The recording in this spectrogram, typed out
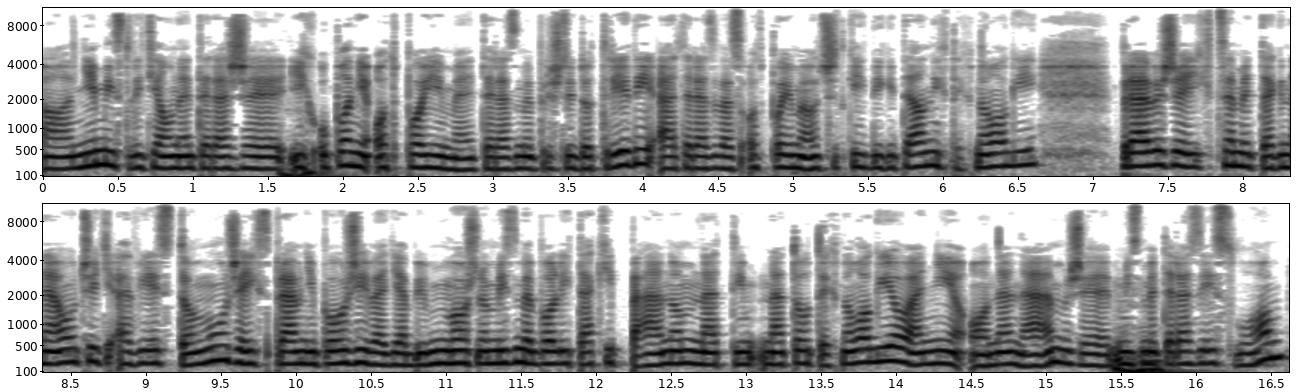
nemysliteľné teraz, že ich úplne odpojíme. Teraz sme prišli do triedy a teraz vás odpojíme od všetkých digitálnych technológií. Práve, že ich chceme tak naučiť a viesť tomu, že ich správne používať, aby možno my sme boli taký pánom nad, tým, nad tou technológiou a nie ona nám, že my sme mhm. teraz jej sluhom.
